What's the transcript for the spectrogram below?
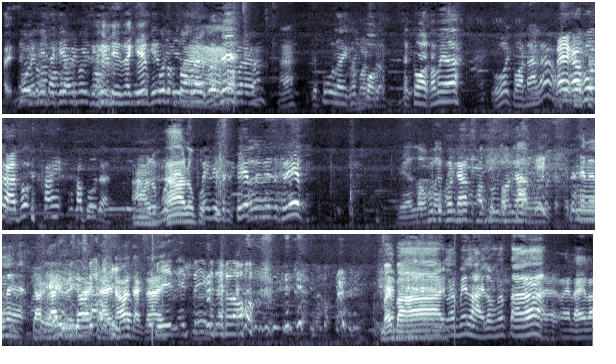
ไม่มีสเก็ตไม่มีสไม่เก็ตมีสคริปต์พูดตรงๆเลยพูดตรงๆเลยจะพูดอะไรเขาบอกจะกอดเขาไหมฮะ โอ้ยก่อนนานแล้วไม่เขาพูดก่อนพูดเขาให้เขาพูดก่อนอ่าลุงพูดอ่าลุงพูด ไม่มีสคริปต์ไม่มีสคริปต์ขอบคุณทุกคนครับขอบคุณทุกคนครับแค่นั้นแหละจากใจจากใจเนาะจากใจไอ้ตี้เป็นเราบายบาย แล้วไม่ไหลหรอกน้ำตาไม่ไรหร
